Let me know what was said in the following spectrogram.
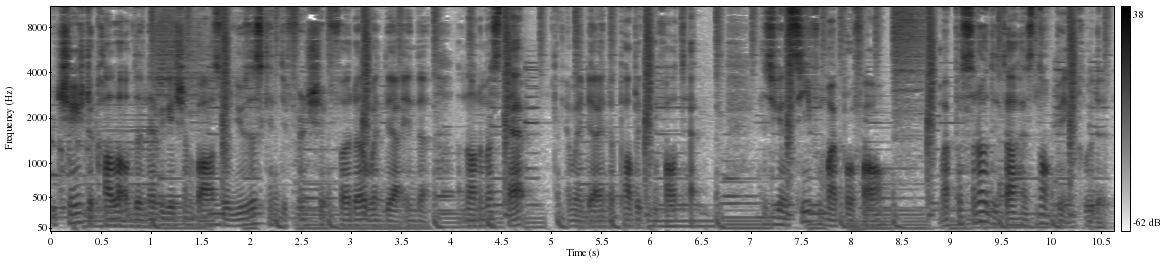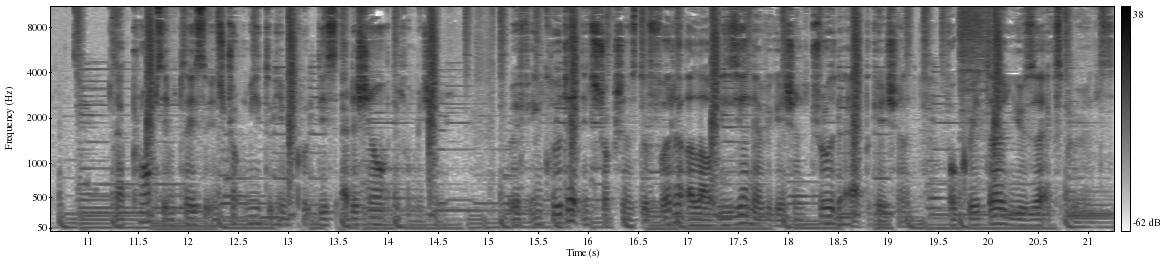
We changed the color of the navigation bar so users can differentiate further when they are in the Anonymous tab and when they are in the Public Profile tab. As you can see from my profile, my personal data has not been included. There are prompts in place to instruct me to input this additional information. We've included instructions to further allow easier navigation through the application for greater user experience.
